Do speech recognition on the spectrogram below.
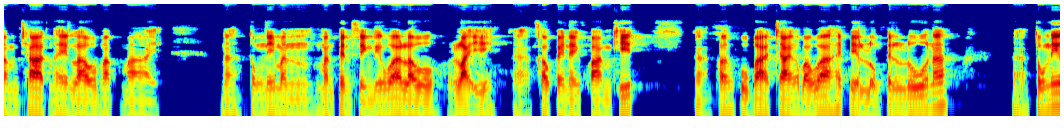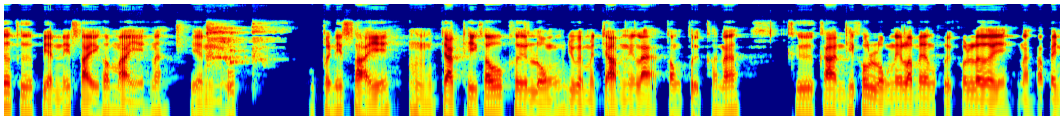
นำชาติมาให้เรามากมายนะตรงนี้มันมันเป็นสิ่งที่ว่าเราไหลเข้าไปในความคิดนะพระครูบาอาจารย์ก็บอกว่าให้เปลี่ยนหลงเป็นรู้นะนะตรงนี้ก็คือเปลี่ยนนิสัยเข้าใหม่นะเปลี่ยนอุป อุปนิสัยจากที่เขาเคยหลงอยู่เป็นประจำนี่แหละ ต้องฝึกเขานะคือการที่เขาหลงเนี่ยเราไม่ต้องฝึกก็เลยนะก็เป็น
